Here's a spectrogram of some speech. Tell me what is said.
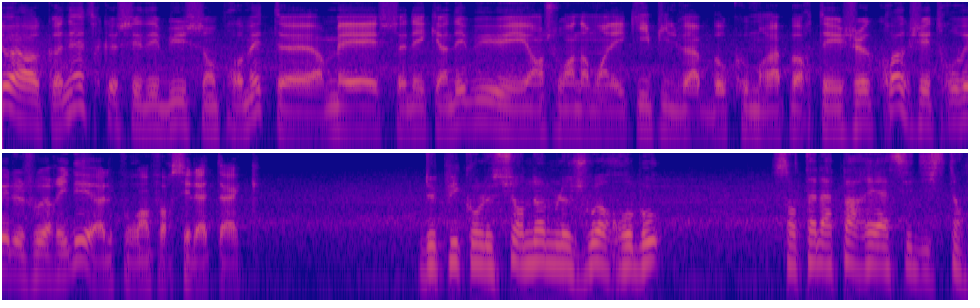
Dois reconnaître que ses débuts sont prometteurs, mais ce n'est qu'un début et en jouant dans mon équipe, il va beaucoup me rapporter. Je crois que j'ai trouvé le joueur idéal pour renforcer l'attaque. Depuis qu'on le surnomme le joueur robot, Santana paraît assez distant.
